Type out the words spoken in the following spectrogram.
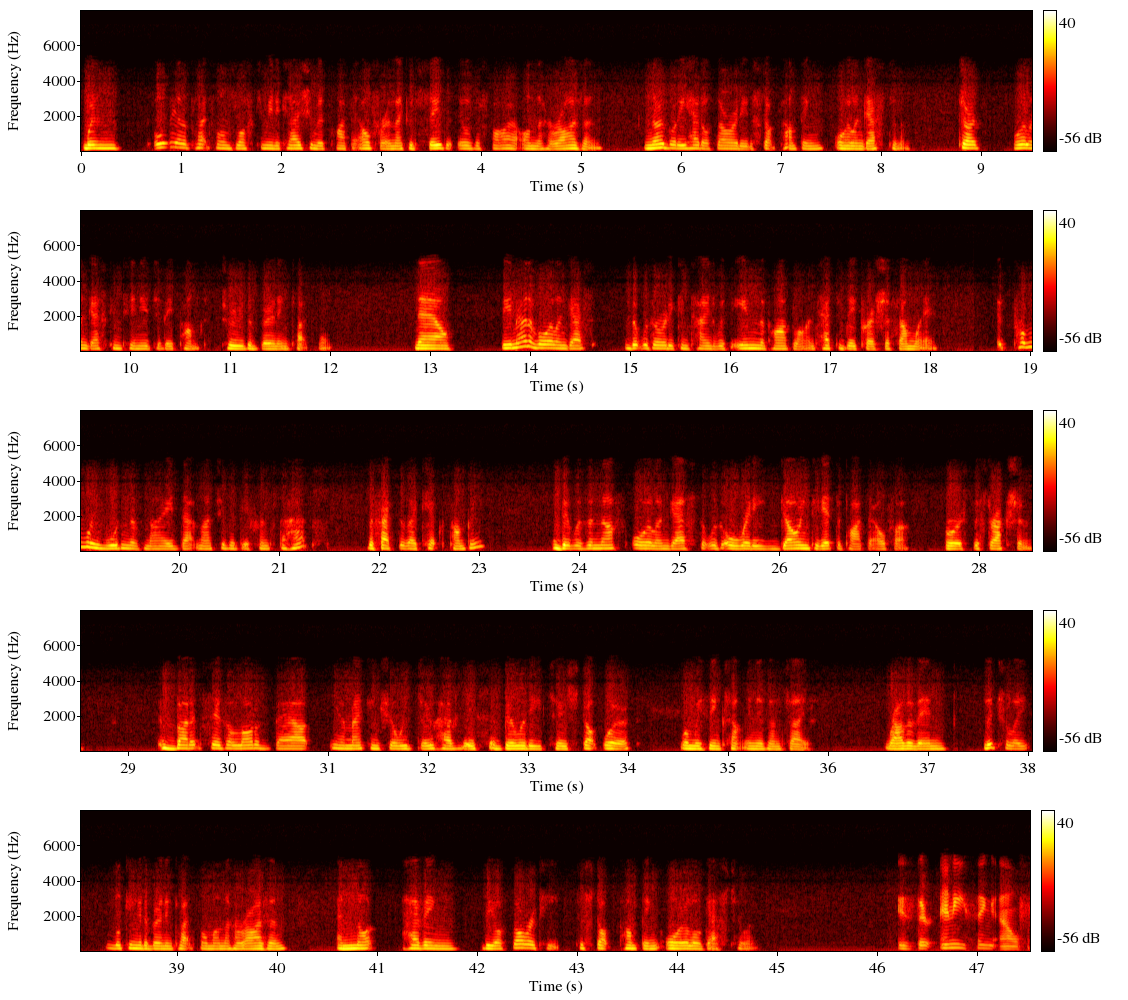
When all the other platforms lost communication with Piper Alpha and they could see that there was a fire on the horizon, nobody had authority to stop pumping oil and gas to them. So oil and gas continued to be pumped to the burning platform. Now, the amount of oil and gas that was already contained within the pipelines had to depressure somewhere. It probably wouldn't have made that much of a difference, perhaps, the fact that they kept pumping. There was enough oil and gas that was already going to get to Piper Alpha for its destruction but it says a lot about you know making sure we do have this ability to stop work when we think something is unsafe, rather than literally looking at a burning platform on the horizon and not having the authority to stop pumping oil or gas to it. Is there anything else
